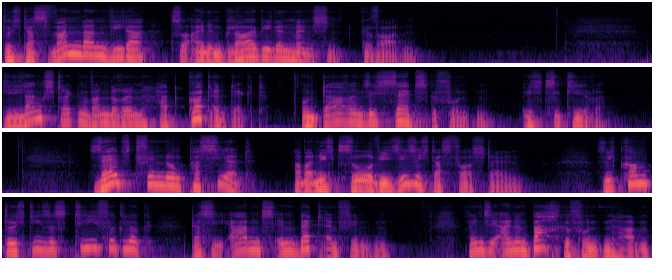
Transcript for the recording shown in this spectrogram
durch das Wandern wieder zu einem gläubigen Menschen geworden. Die Langstreckenwanderin hat Gott entdeckt und darin sich selbst gefunden. Ich zitiere. Selbstfindung passiert, aber nicht so, wie Sie sich das vorstellen. Sie kommt durch dieses tiefe Glück, das Sie abends im Bett empfinden, wenn Sie einen Bach gefunden haben,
